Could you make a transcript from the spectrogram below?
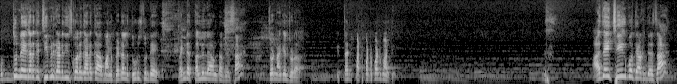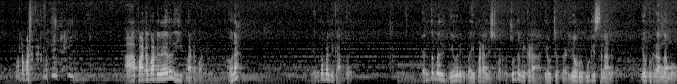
పొద్దున్నే కనుక చీపురు గడ్డ తీసుకొని కనుక మన బిడ్డలు తుడుస్తుంటే వెంటనే తల్లులే ఉంటారు తెలుసా? చూడండి నాకెళ్ళి చూడాలి? ఇట్లాంటి పట్ట పట్ట పట్టమంటి అదే చేయకపోతే ఏమంటుంది తెలుసా? పట్టపట పట్ట పట్ట. ఆ పాట పాట వేరు ఈ పాట పాట వేరు. అవునా? ఎంతమందికి అర్థం ఎంతమంది దేవునికి భయపడాలని ఇష్టపడతారు చూద్దాం ఇక్కడ దేవుడు చెప్తాడు యోబు ముగిస్తున్నాను. యోబు గ్రంథము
